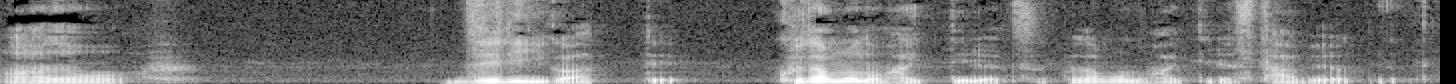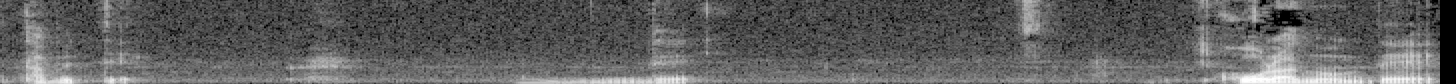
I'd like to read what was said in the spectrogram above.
あの、ゼリーがあって、果物入ってるやつ、果物入ってるやつ食べようってなって、食べて。で、コーラ飲んで、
